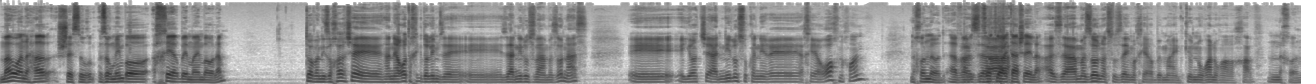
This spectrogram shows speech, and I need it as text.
מהו הנהר שזורמים בו הכי הרבה מים בעולם? טוב, אני זוכר שהנהרות הכי גדולים זה, אה, זה הנילוס והאמזונס, אה, היות שהנילוס הוא כנראה הכי ארוך, נכון? נכון מאוד, אבל זאת ה- לא הייתה השאלה. אז האמזונס הוא זה עם הכי הרבה מים, כי הוא נורא נורא רחב. נכון,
